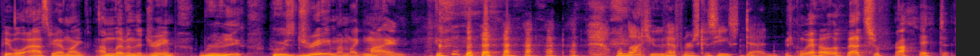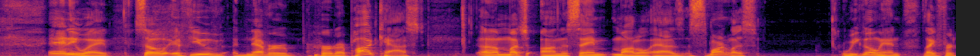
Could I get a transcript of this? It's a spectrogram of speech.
people ask me, I'm like, I'm living the dream. Really? Whose dream? I'm like, mine. Well, not Hugh Hefner's because he's dead. Well, that's right. Anyway, so if you've never heard our podcast, uh, much on the same model as Smartless, we go in like for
